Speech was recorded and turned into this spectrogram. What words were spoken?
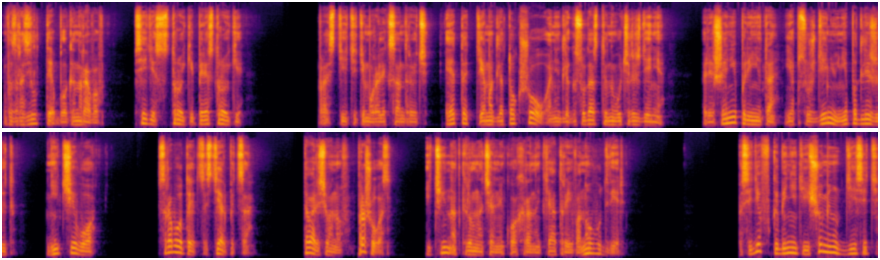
возразил Т. Благонравов. Все эти стройки, перестройки. Простите, Тимур Александрович, это тема для ток-шоу, а не для государственного учреждения. Решение принято и обсуждению не подлежит. Ничего. Сработается, стерпится. Товарищ Иванов, прошу вас. И Чин открыл начальнику охраны театра Иванову дверь. Посидев в кабинете еще минут десять,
